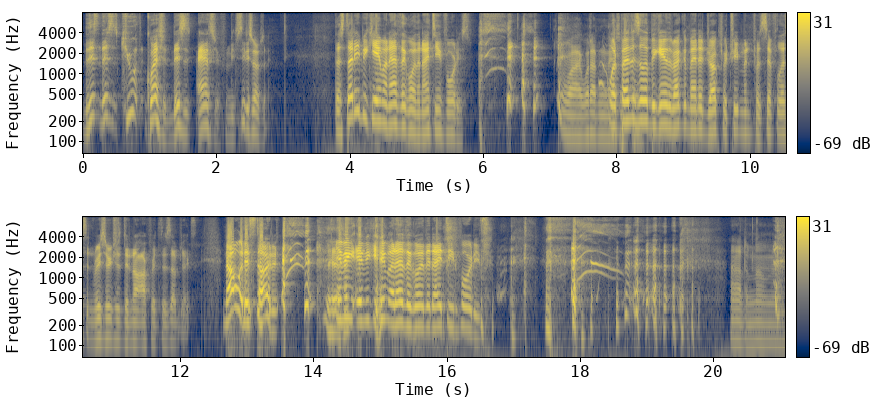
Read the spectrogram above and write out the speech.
This this is cute question. This is answer from the CDC website. The study became unethical in the 1940s. Why? What happened? When penicillin became the recommended drug for treatment for syphilis, and researchers did not offer it to subjects. Not when it started. it, be- it became unethical in the 1940s. I don't know, man.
